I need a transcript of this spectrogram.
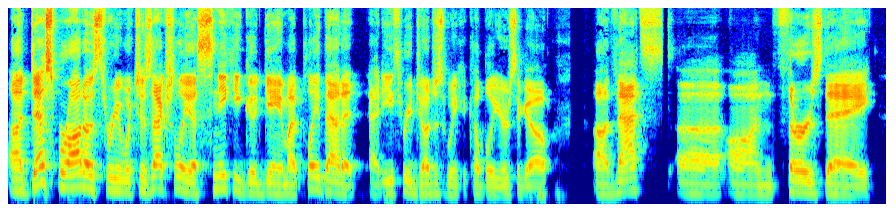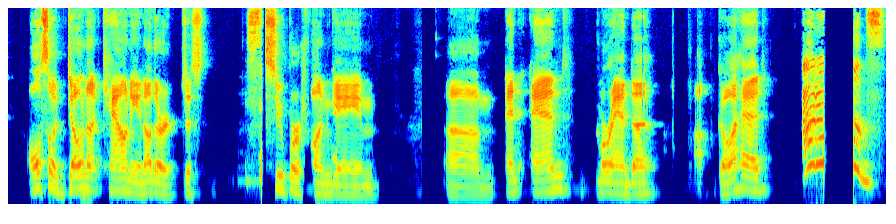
Uh, Desperados 3, which is actually a sneaky good game. I played that at, at E3 Judges Week a couple of years ago. Uh, that's uh, on Thursday. Also, Donut County, another just super fun game. Um, and and Miranda, uh, go ahead. Outer Wilds.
